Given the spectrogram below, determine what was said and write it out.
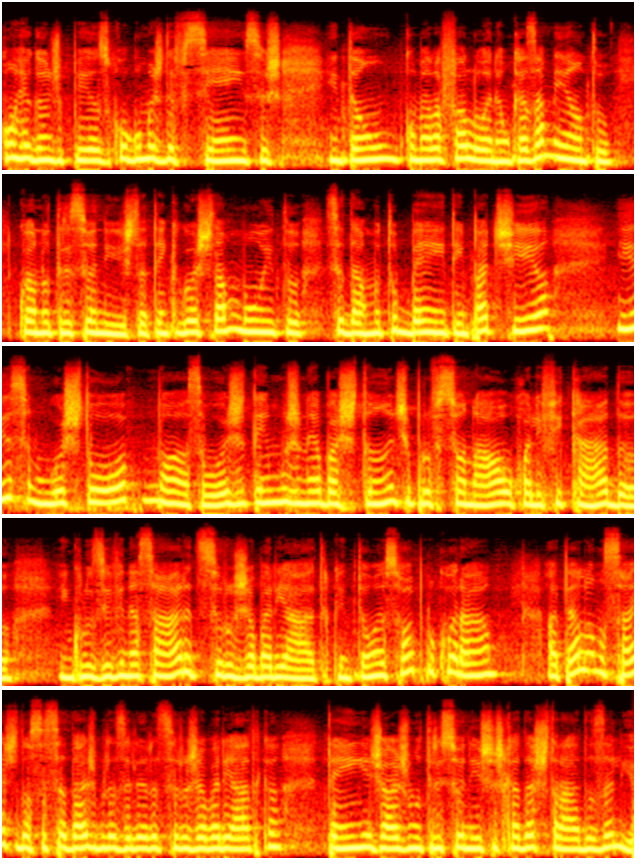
com reganho de peso, com algumas deficiências. Então, como ela falou, né, um casamento com a nutricionista tem que gostar muito, se dar muito bem, ter empatia se não gostou, nossa, hoje temos né, bastante profissional qualificada, inclusive nessa área de cirurgia bariátrica. Então é só procurar. Até lá no site da Sociedade Brasileira de Cirurgia Bariátrica tem já as nutricionistas cadastradas ali.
